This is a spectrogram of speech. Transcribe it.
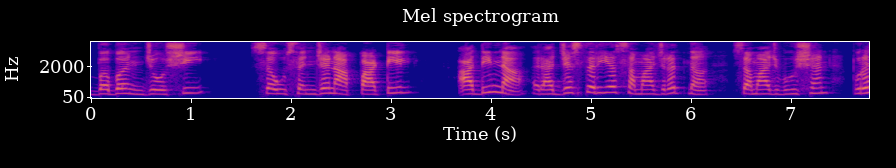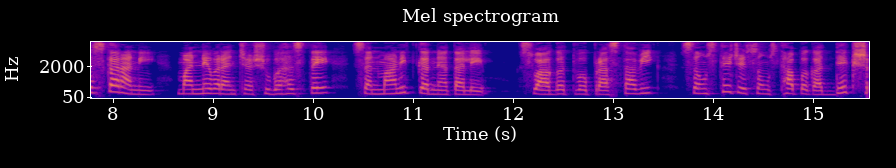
बबन जोशी सौ संजना पाटील आदींना राज्यस्तरीय समाजरत्न समाजभूषण पुरस्कारांनी मान्यवरांच्या शुभहस्ते सन्मानित करण्यात आले. स्वागत व प्रास्ताविक संस्थेचे संस्थापक अध्यक्ष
